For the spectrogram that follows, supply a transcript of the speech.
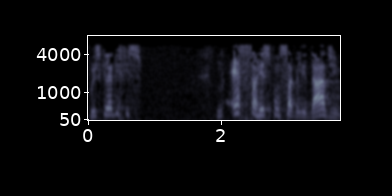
Por isso que ele é difícil. Essa responsabilidade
